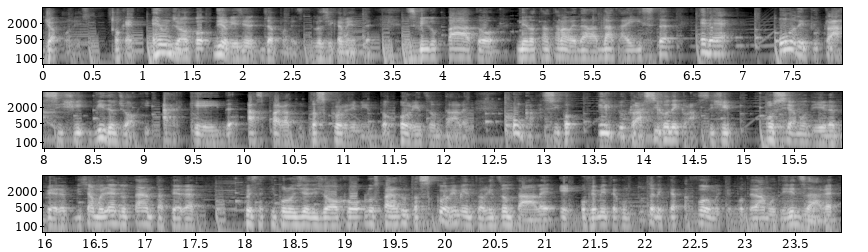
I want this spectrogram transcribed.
giapponese. Ok, è un gioco di origine giapponese, logicamente, sviluppato nell'89 dalla Data East ed è uno dei più classici videogiochi arcade a sparatutto a scorrimento orizzontale. Un classico, il più classico dei classici, possiamo dire, per diciamo gli anni 80 per questa tipologia di gioco, lo sparatutto a scorrimento orizzontale e ovviamente con tutte le piattaforme che potevamo utilizzare,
